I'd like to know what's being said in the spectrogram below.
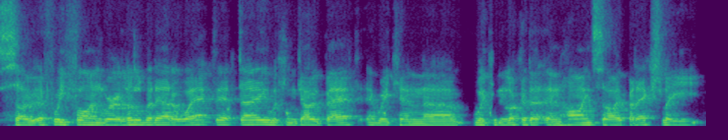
so if we find we're a little bit out of whack that day, we can go back and we can uh, we can look at it in hindsight. But actually,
